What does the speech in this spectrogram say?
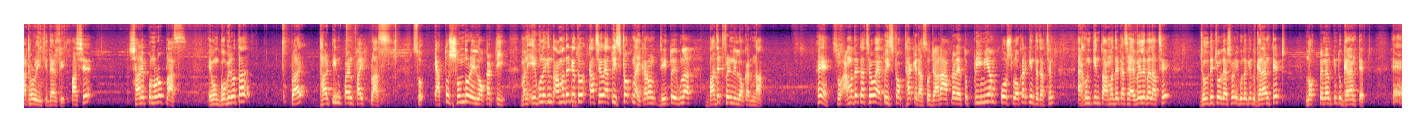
আঠারো ইঞ্চি, দেড় ফিট পাশে সাড়ে পনেরো প্লাস এবং গভীরতা প্রায় thirteen point five plus so এত সুন্দর এই লকারটি। মানে এগুলো কিন্তু আমাদের কাছে, কাছেও এত স্টক নাই। কারণ যেহেতু এগুলা বাজেট ফ্রেন্ডলি লকার না। হ্যাঁ? সো আমাদের কাছেও এত স্টক থাকে না। সো যারা আপনারা এত প্রিমিয়াম পোস্ট লকার কিনতে চাচ্ছেন, এখন কিন্তু আমাদের কাছে অ্যাভেলেবেল আছে। জলদি চলে আসুন, এগুলো কিন্তু গ্যারান্টেড লক প্যানেল কিন্তু গ্যারান্টেড হ্যাঁ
